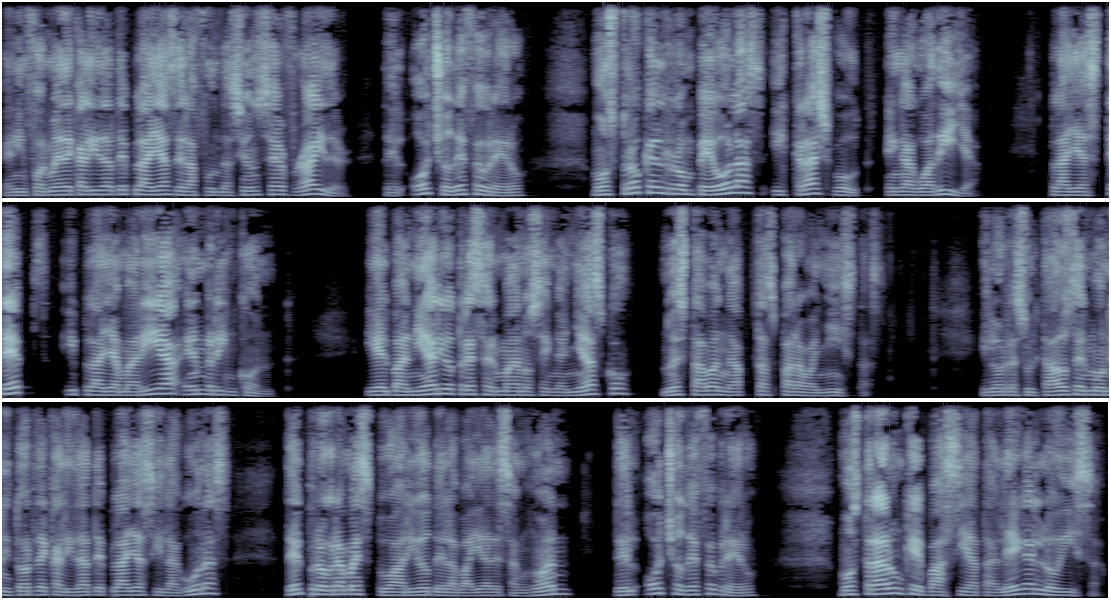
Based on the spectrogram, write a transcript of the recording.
El informe de calidad de playas de la Fundación Surf Rider del 8 de febrero mostró que el rompeolas y crash boat en Aguadilla Playa Steps y Playa María en Rincón, y el balneario Tres Hermanos en Añasco no estaban aptas para bañistas. Y los resultados del monitor de calidad de playas y lagunas del programa estuario de la Bahía de San Juan del 8 de febrero mostraron que Baciatalega en Loíza,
